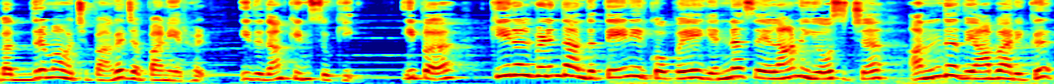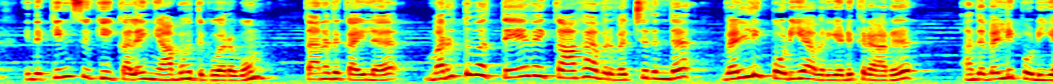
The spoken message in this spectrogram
பத்திரமா வச்சுப்பாங்க ஜப்பானியர்கள். இதுதான் கின்சுக்கி. இப்ப கீரல் விழுந்த அந்த தேநீர் கோப்பையை என்ன செய்யலாம்னு யோசிச்ச அந்த வியாபாரிக்கு இந்த கின்சுக்கி கலை ஞாபகத்துக்கு வரவும் தனது கையில மருத்துவ தேவைக்காக அவர் வச்சிருந்த வெள்ளி பொடியை அவர் எடுக்கிறாரு. அந்த வெள்ளி பொடிய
